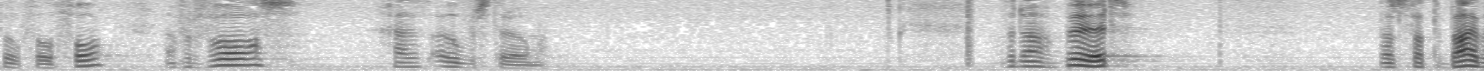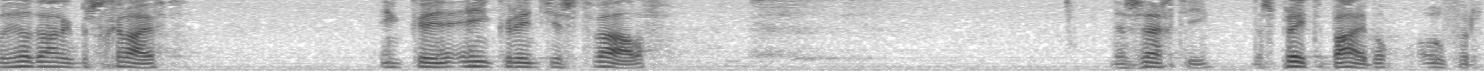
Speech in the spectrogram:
Vul, vul, vol. En vervolgens gaat het overstromen. Wat er dan gebeurt, dat is wat de Bijbel heel duidelijk beschrijft. In 1 Corinthians 12. Daar zegt hij, daar spreekt de Bijbel over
